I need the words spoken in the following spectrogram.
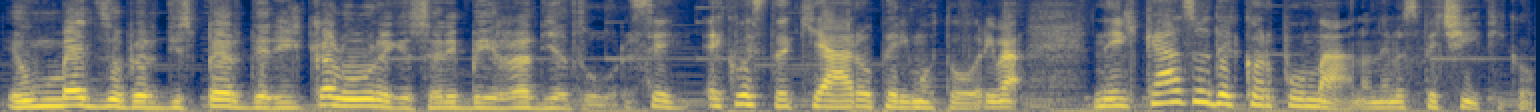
e un mezzo per disperdere il calore che sarebbe il radiatore. Sì, e questo è chiaro per i motori, ma nel caso del corpo umano, nello specifico.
